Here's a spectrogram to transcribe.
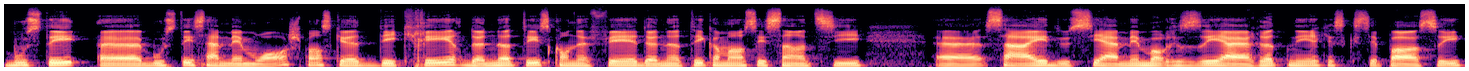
booster, euh, booster sa mémoire. Je pense que d'écrire, de noter ce qu'on a fait, de noter comment on s'est senti, euh, ça aide aussi à mémoriser, à retenir qu'est-ce qui s'est passé.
